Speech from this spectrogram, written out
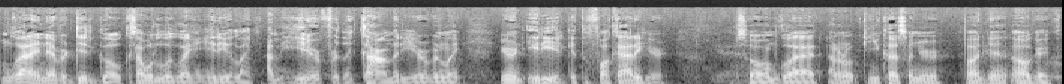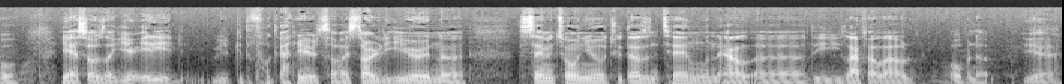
I'm glad I never did go because I would looked like an idiot. Like I'm here for the comedy. Everyone been like, you're an idiot. Get the fuck out of here. So I'm glad. I don't know. Can you cuss on your podcast? Oh, okay, cool. Yeah. So I was like, "You're an idiot. You get the fuck out of here." So I started here in uh, San Antonio, 2010, when Al, uh, the Laugh Out Loud opened up. Yeah.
